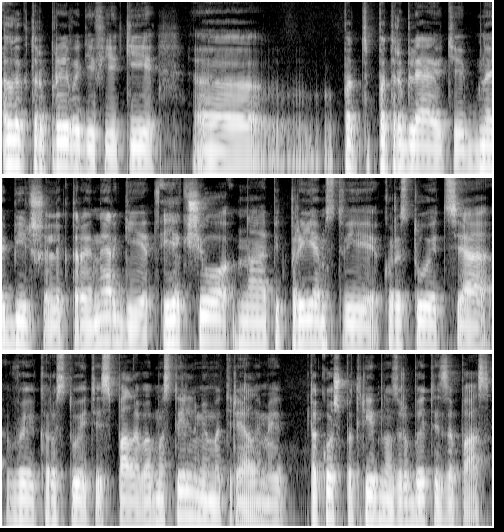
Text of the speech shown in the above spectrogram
електроприводів, які потребляють найбільше електроенергії. І якщо на підприємстві користується, ви користуєтесь паливомастильними матеріалами, також потрібно зробити запас.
